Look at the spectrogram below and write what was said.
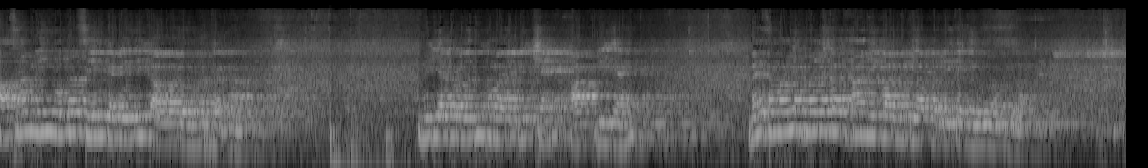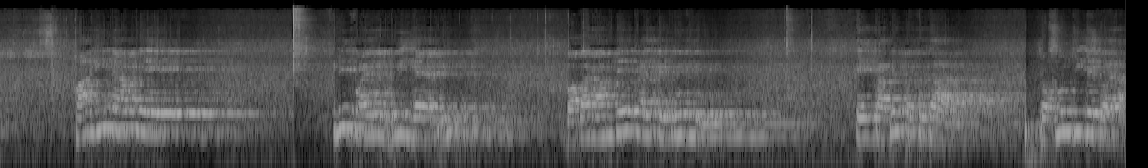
आसान नहीं होता सेम कैटेगरी का अवार्ड ऑनर करना। मीडिया प्रबंधक हमारे बीच हैं, आप प्लीज़ आए। मैं सम्मानित मंच का ध्यान एक बार मीडिया पर लेकर ज़रूर आऊँगा। हाल ही में आपने क्लिप वायरल हुई है अभी। बाबा रामदेव का एक इंटरव्यू एक काबिल पत्रकार, प्रसून जी के द्वारा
